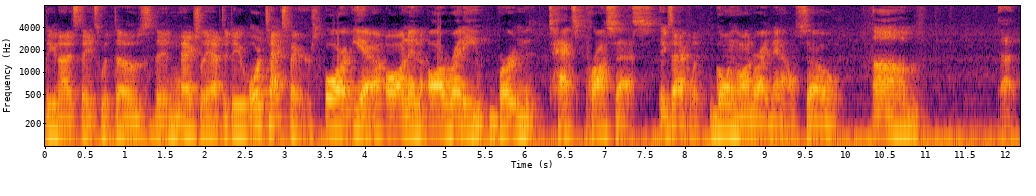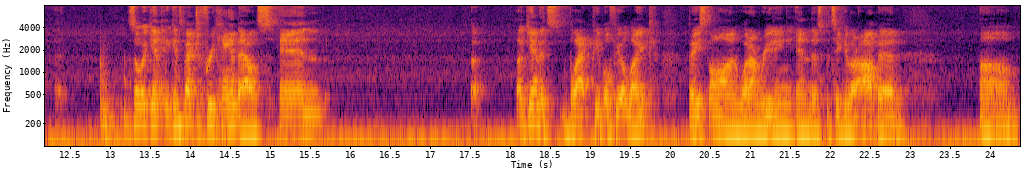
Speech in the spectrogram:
the United States with those that actually have to do or taxpayers. Or yeah, on an already burdened tax process Exactly. going on right now. So Um, uh, so again, it gets back to free handouts, and uh, again, it's black people feel like, based on what I'm reading in this particular op-ed, um,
